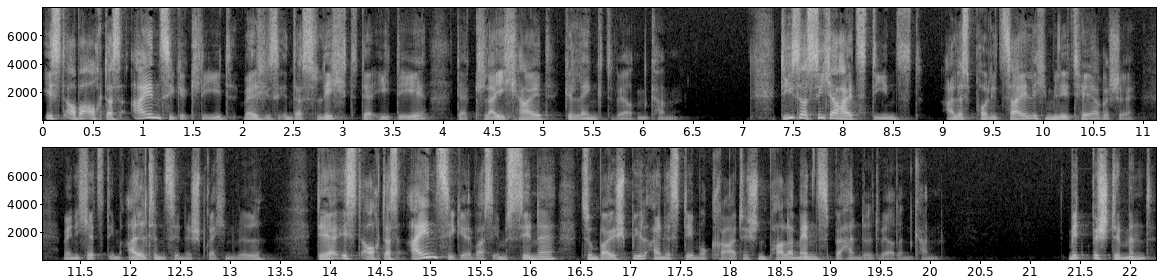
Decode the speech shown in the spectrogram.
ist aber auch das einzige Glied, welches in das Licht der Idee der Gleichheit gelenkt werden kann. Dieser Sicherheitsdienst, alles polizeilich-militärische, wenn ich jetzt im alten Sinne sprechen will, der ist auch das einzige, was im Sinne zum Beispiel eines demokratischen Parlaments behandelt werden kann. Mitbestimmend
